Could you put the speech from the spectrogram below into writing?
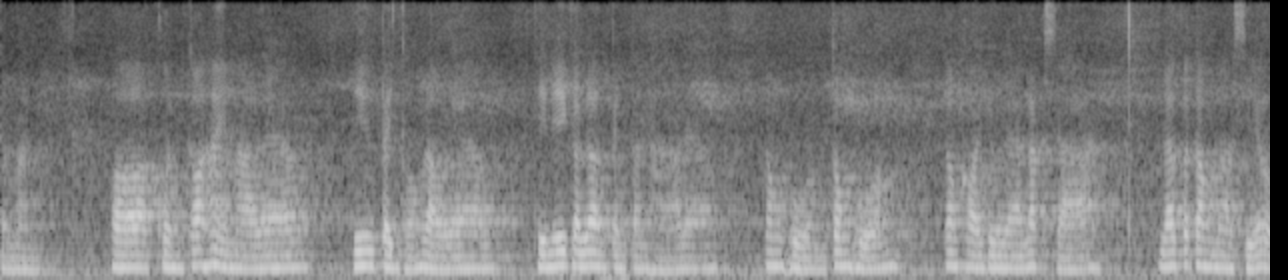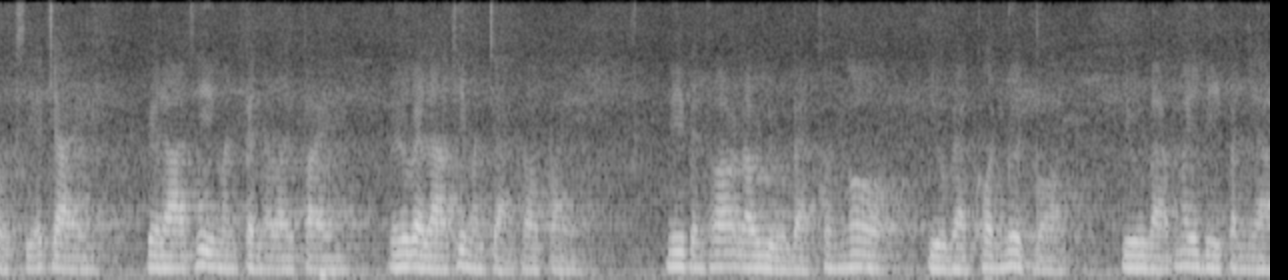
กับมัน พอคนก็ให้มาแล้ว ที่เป็นของเราแล้ว ทีนี้ก็เริ่มเป็นปัญหาแล้ว ต้องห่วง ต้องหวง ต้องคอยดูแลรักษา แล้วก็ต้องมาเสียอกเสียใจ เวลาที่มันเป็นอะไรไป หรือเวลาที่มันจากเราไป นี่เป็นเพราะเราอยู่แบบคนโง่ อยู่แบบคนมืดบอด อยู่แบบไม่มีปัญญา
